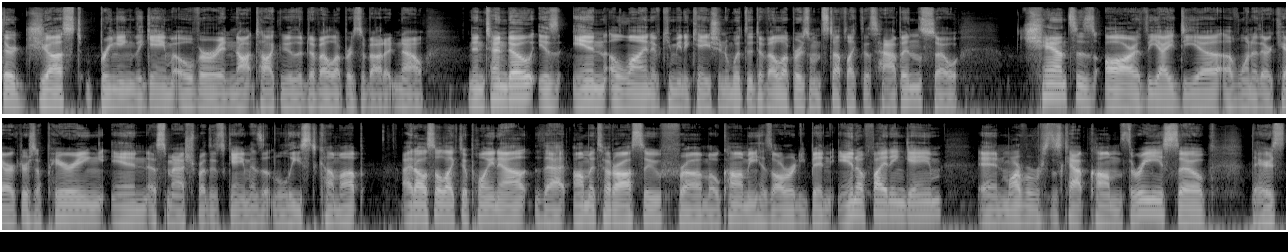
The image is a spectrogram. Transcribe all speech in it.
they're just bringing the game over and not talking to the developers about it. No. Nintendo is in a line of communication with the developers when stuff like this happens, so chances are the idea of one of their characters appearing in a Smash Brothers game has at least come up. I'd also like to point out that Amaterasu from Okami has already been in a fighting game in Marvel vs. Capcom 3, so there's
